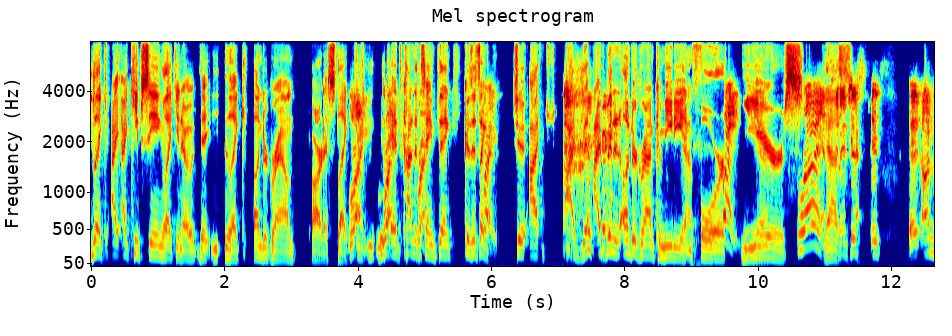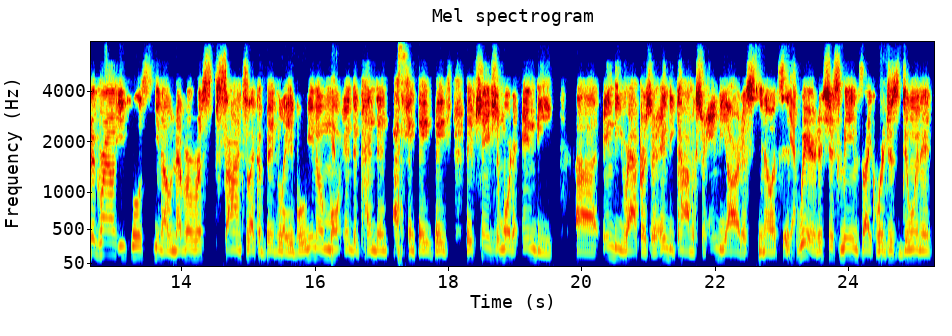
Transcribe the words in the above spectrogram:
like I, I keep seeing like you know the, like underground artists like Right, right, it's kind of the right. same thing because it's like right, Dude, I I've been I've been an underground comedian Yeah. for Right. years. right, Yes. and it just it. It, underground equals, you know, never res- signed to like a big label. You know, more independent. I think they they've they've changed it more to indie, uh, indie rappers or indie comics or indie artists. You know, it's it's Yeah. weird. It just means like we're just doing it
